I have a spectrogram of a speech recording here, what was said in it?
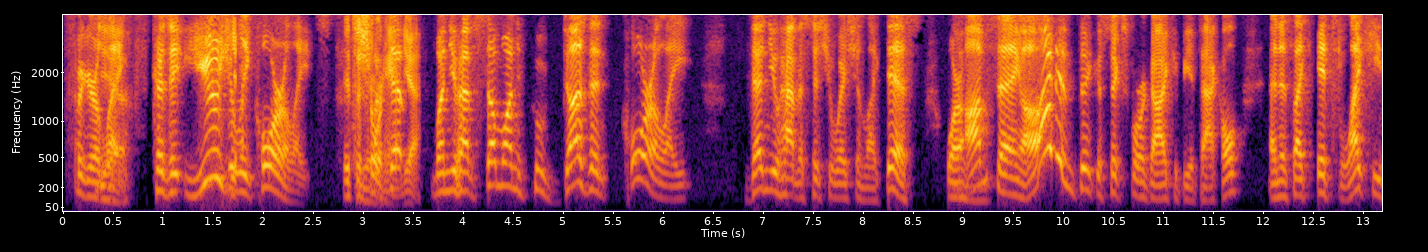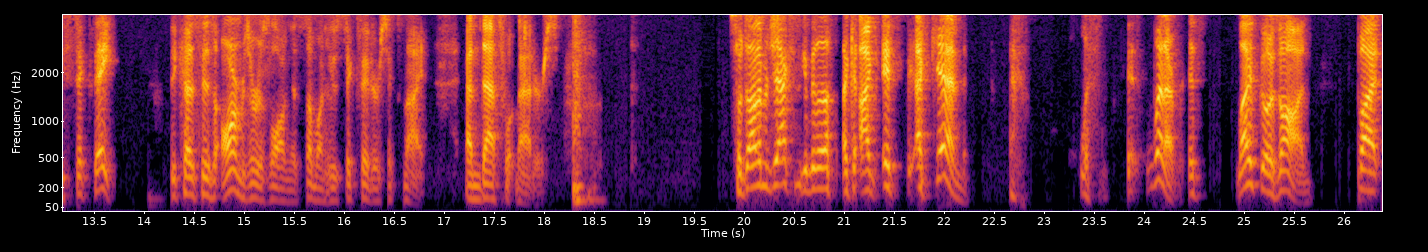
for your yeah. length because it usually yeah. correlates. It's a shorthand, yeah. When you have someone who doesn't correlate, then you have a situation like this where mm-hmm. I'm saying, oh, I didn't think a six four guy could be a tackle. And it's like, it's like he's six eight because his arms are as long as someone who's six eight or six nine. And that's what matters. So Donovan Jackson's gonna be left. I, I, it, again, listen, it, whatever. It's life goes on. But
